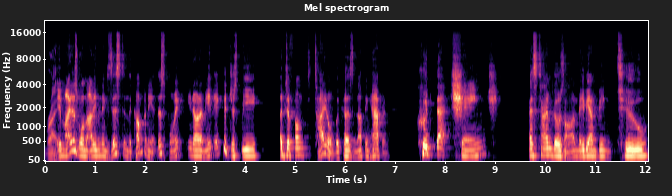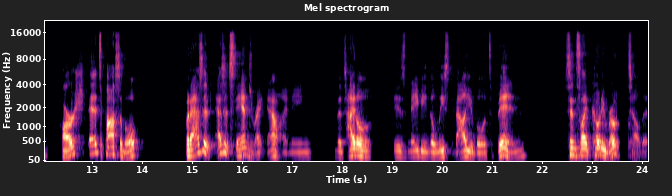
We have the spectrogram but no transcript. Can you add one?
Right. It might as well not even exist in the company at this point. You know what I mean? It could just be a defunct title because nothing happened. Could that change as time goes on? Maybe I'm being too harsh. It's possible. But as it as it stands right now, I mean, the title is maybe the least valuable it's been since like Cody Rhodes held it.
